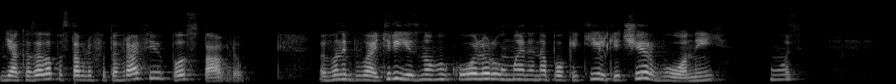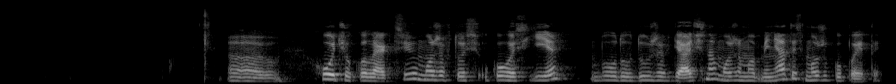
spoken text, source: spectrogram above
Я казала, поставлю фотографію, поставлю. Вони бувають різного кольору. У мене на поки тільки червоний. Ось. Е, хочу колекцію. Може, хтось у когось є. Буду дуже вдячна. Можемо обмінятись, можу купити.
